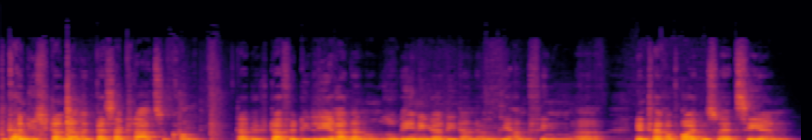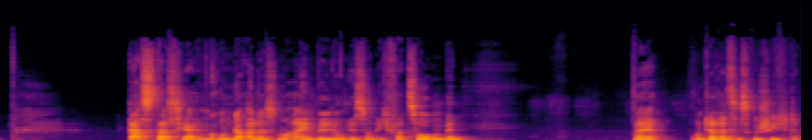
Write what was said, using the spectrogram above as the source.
begann ich dann damit besser klarzukommen. Dadurch dafür die Lehrer dann umso weniger, die dann irgendwie anfingen, äh, den Therapeuten zu erzählen, dass das ja im Grunde alles nur Einbildung ist und ich verzogen bin. Naja, und der Rest ist Geschichte.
